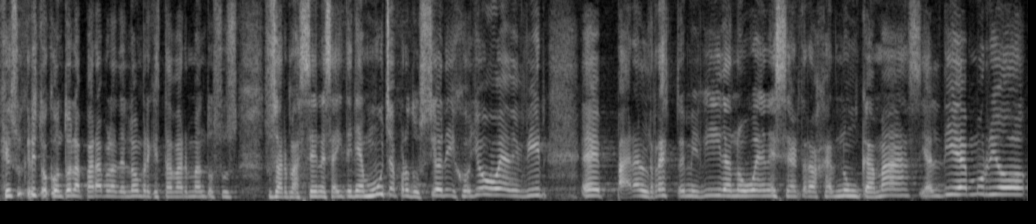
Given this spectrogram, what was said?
Jesucristo contó la parábola del hombre que estaba armando sus, sus almacenes. Ahí tenía mucha producción dijo, yo voy a vivir eh, para el resto de mi vida, no voy a necesitar trabajar nunca más. Y al día murió.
